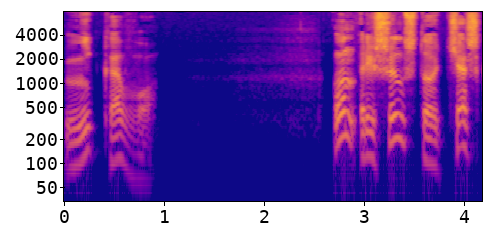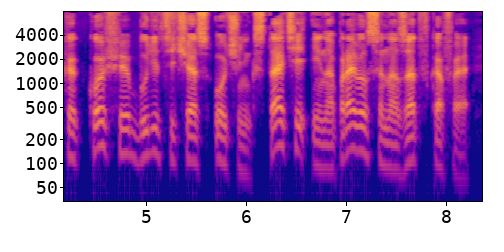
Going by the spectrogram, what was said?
Никого. Он решил, что чашка кофе будет сейчас очень кстати, и направился назад в кафе –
